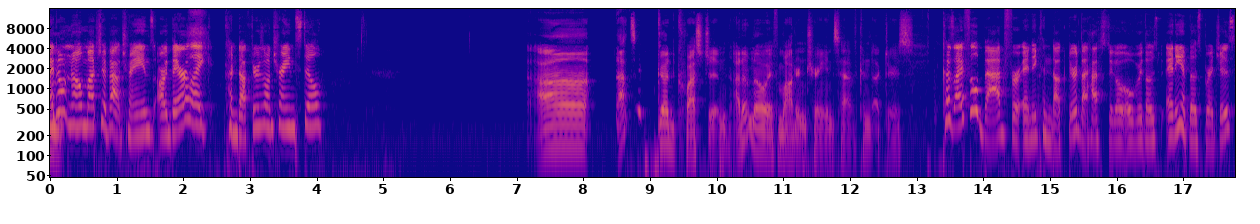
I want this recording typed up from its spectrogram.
I don't know much about trains. Are there like conductors on trains still? Uh, that's a good question. I don't know if modern trains have conductors. Cuz I feel bad for any conductor that has to go over those any of those bridges.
